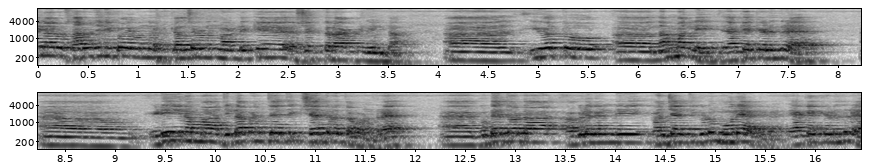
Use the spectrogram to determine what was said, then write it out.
ಏನಾದ್ರು ಸಾರ್ವಜನಿಕವಾಗಿ ಒಂದಷ್ಟು ಕೆಲಸಗಳನ್ನು ಮಾಡಲಿಕ್ಕೆ ಶಕ್ತರಾಗ್ತೀವಿ ಅಂತ. ಇವತ್ತು ನಮ್ಮಲ್ಲಿ ಯಾಕೆ ಕೇಳಿದ್ರೆ ಇಡೀ ನಮ್ಮ ಜಿಲ್ಲಾ ಪಂಚಾಯತಿ ಕ್ಷೇತ್ರ ತಗೊಂಡ್ರೆ ಗುಡ್ಡೆತೋಟ ಅಗಳಗಂಡಿ ಪಂಚಾಯತಿಗಳು ಮೂಲೆ ಆಗಿವೆ. ಯಾಕೆ ಕೇಳಿದ್ರೆ,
